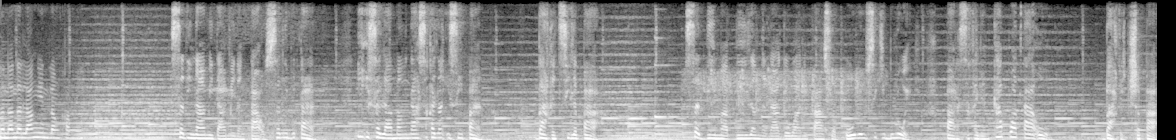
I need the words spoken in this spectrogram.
Nananalangin lang kami. Sa dinami-dami ng tao sa libutan, iisa lamang nasa kanilang isipan. Bakit sila pa? Sa di mabilang na nagawa ni Pastor Polo Sikibuloy para sa kanyang kapwa-tao, bakit siya pa?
